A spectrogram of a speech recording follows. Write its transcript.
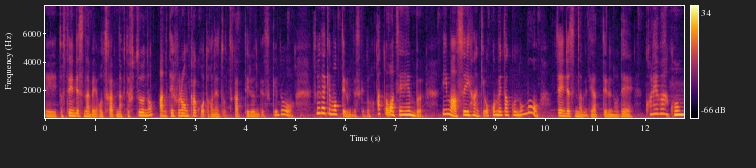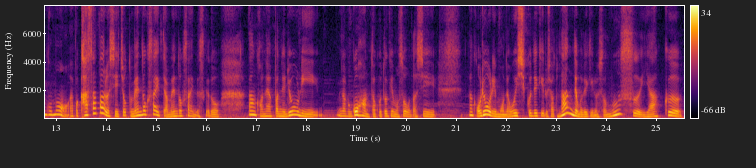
えーと、ステンレス鍋を使ってなくて普通のあのテフロン加工とかのやつを使ってるんですけどそれだけ持ってるんですけどあとは全部今は炊飯器お米炊くのもステンレス鍋でやってるのでこれは今後もやっぱかさばるしちょっと面倒くさいっては面倒くさいんですけどなんかねやっぱね料理なんかご飯炊く時もそうだしなんかお料理もね美味しくできるしあと何でもできるんですよ。蒸す焼く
